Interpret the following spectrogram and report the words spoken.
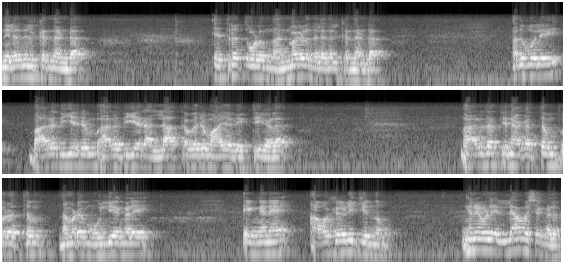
നിലനിൽക്കുന്നുണ്ട്. എത്രത്തോളം നന്മകൾ നിലനിൽക്കുന്നുണ്ട്. അതുപോലെ ഭാരതീയരും ഭാരതീയരല്ലാത്തവരുമായ വ്യക്തികൾ ഭാരതത്തിനകത്തും പുറത്തും നമ്മുടെ മൂല്യങ്ങളെ എങ്ങനെ അവഹേളിക്കുന്നു. ഇങ്ങനെയുള്ള എല്ലാ വശങ്ങളും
